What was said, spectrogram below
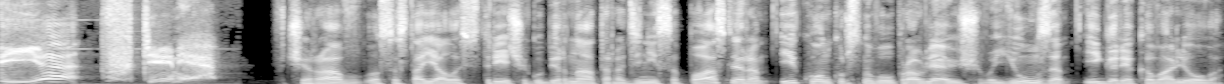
Я в теме. Вчера состоялась встреча губернатора Дениса Паслера и конкурсного управляющего ЮМЗа Игоря Ковалева.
